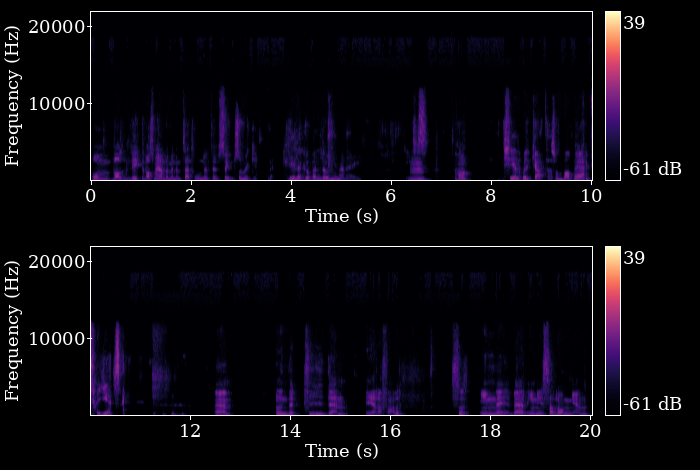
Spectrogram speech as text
om vad, lite vad som händer, men så att hon inte syns så mycket. Lilla gubben, lugna dig. Jesus. Mm. Jag har en kelsjuk katt här som bara vägrar ge sig. Ehm, under tiden i alla fall. Så inne, väl inne i salongen.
